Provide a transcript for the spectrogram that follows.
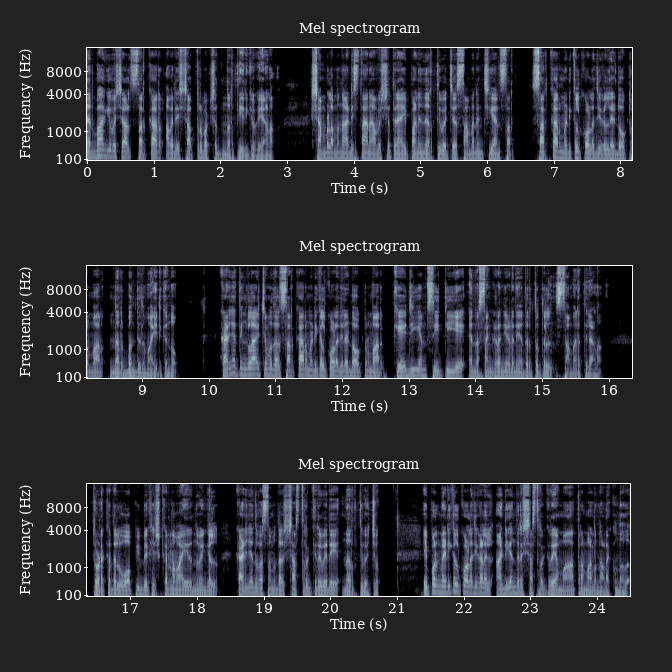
നിർഭാഗ്യവശാൽ സർക്കാർ അവരെ ശത്രുപക്ഷത്ത് നിർത്തിയിരിക്കുകയാണ്. ശമ്പളമെന്ന അടിസ്ഥാന ആവശ്യത്തിനായി പണി നിർത്തിവെച്ച് സമരം ചെയ്യാൻ സർക്കാർ മെഡിക്കൽ കോളേജുകളിലെ ഡോക്ടർമാർ നിർബന്ധിതമായിരിക്കുന്നു. കഴിഞ്ഞ തിങ്കളാഴ്ച മുതൽ സർക്കാർ മെഡിക്കൽ കോളേജിലെ ഡോക്ടർമാർ K G M C T A എന്ന സംഘടനയുടെ നേതൃത്വത്തിൽ സമരത്തിലാണ്. തുടക്കത്തിൽ ഒ പി ബഹിഷ്കരണമായിരുന്നുവെങ്കിൽ കഴിഞ്ഞ ദിവസം മുതൽ ശസ്ത്രക്രിയ വരെ നിർത്തിവെച്ചു. ഇപ്പോൾ മെഡിക്കൽ കോളേജുകളിൽ അടിയന്തര ശസ്ത്രക്രിയ മാത്രമാണ് നടക്കുന്നത്.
